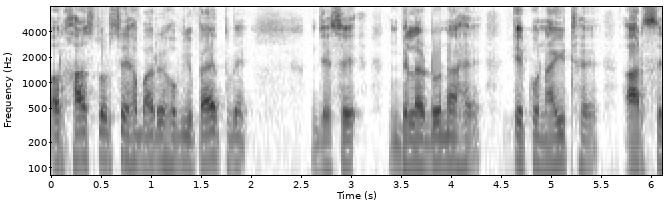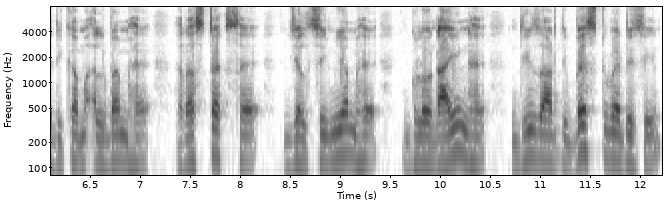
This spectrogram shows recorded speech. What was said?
और ख़ास तौर से हमारे होम्योपैथ में जैसे बेलाडोना है, एकोनाइट है, आर्सेनिकम एल्बम है, रस्टक्स है, जलसीमियम है, ग्लोनाइन है these are the best medicine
